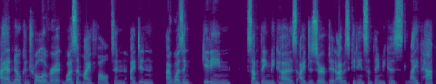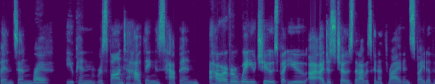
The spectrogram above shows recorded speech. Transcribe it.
I had no control over it. It wasn't my fault. And I didn't, I wasn't getting something because I deserved it. I was getting something because life happens and right. you can respond to how things happen, however way you choose. But you, I, I just chose that I was going to thrive in spite of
